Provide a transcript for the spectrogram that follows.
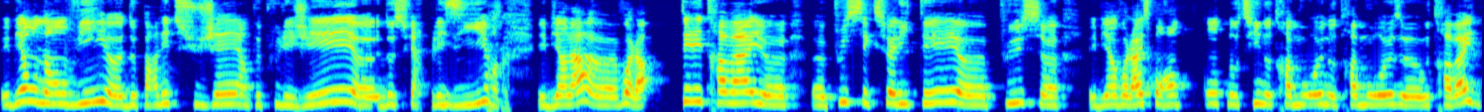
eh bien, on a envie de parler de sujets un peu plus légers, de se faire plaisir. et eh bien là, voilà, télétravail plus sexualité plus eh bien voilà est-ce qu'on rencontre aussi notre amoureux notre amoureuse au travail?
